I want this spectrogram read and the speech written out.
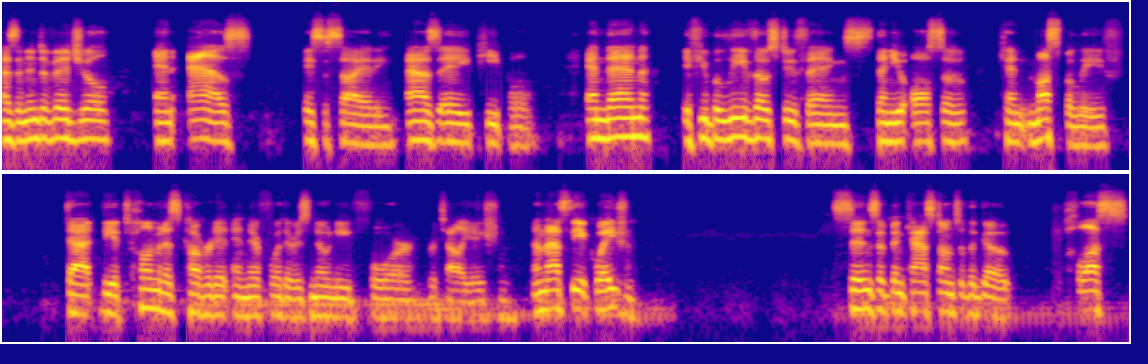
as an individual and as a society as a people. And then if you believe those two things then you also can must believe that the atonement has covered it and therefore there is no need for retaliation. And that's the equation. Sins have been cast onto the goat plus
